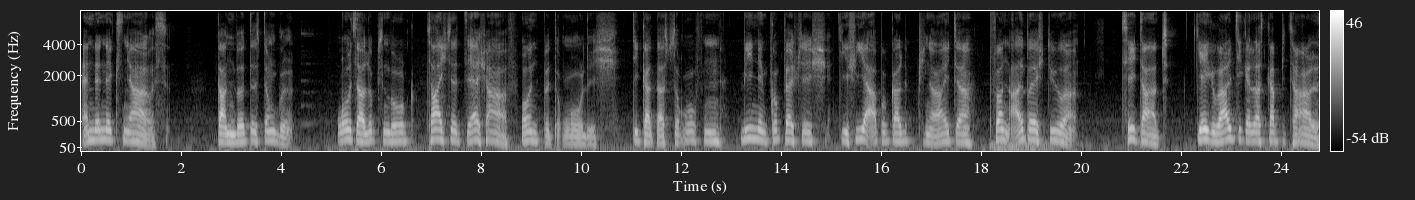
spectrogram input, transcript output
Ende nächsten Jahres. Dann wird es dunkel. Rosa Luxemburg zeichnet sehr scharf und bedrohlich die Katastrophen wie in dem Kupferstich die vier apokalyptischen Reiter von Albrecht Dürer. Zitat Je gewaltiger das Kapital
